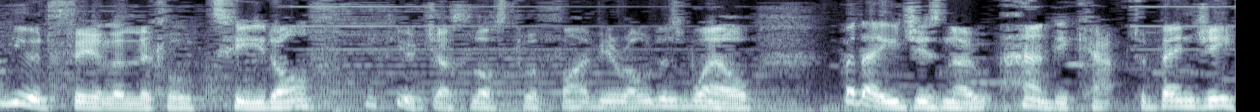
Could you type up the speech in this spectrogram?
You'd feel a little teed off if you'd just lost to a five-year-old as well. But age is no handicap to Benjy,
